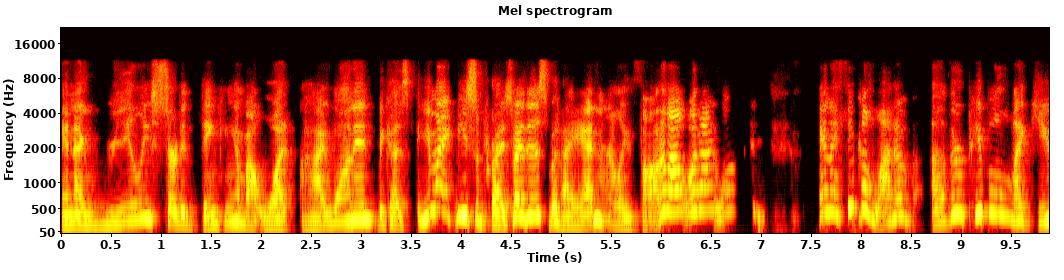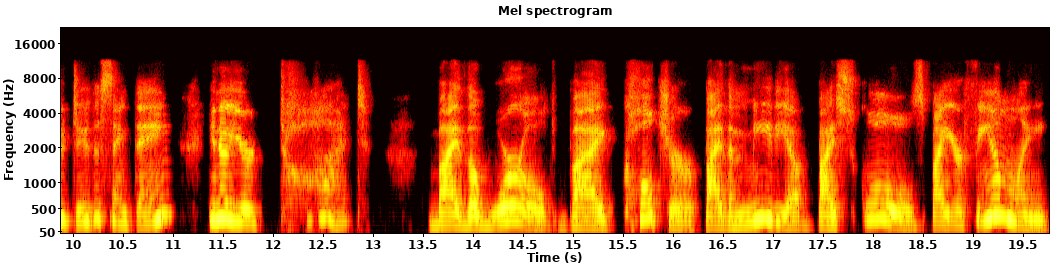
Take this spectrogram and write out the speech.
and I really started thinking about what I wanted, because you might be surprised by this, but I hadn't really thought about what I wanted. And I think a lot of other people like you do the same thing. You know, you're taught by the world, by culture, by the media, by schools, by your family,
